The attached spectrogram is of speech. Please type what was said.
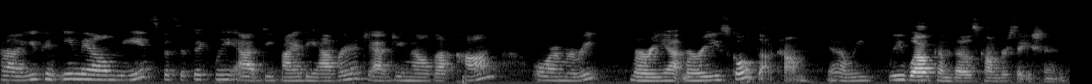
Uh, you can email me specifically at defytheaverage at gmail.com or Marie. Marie at mariesgold.com. Yeah, we, we welcome those conversations.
